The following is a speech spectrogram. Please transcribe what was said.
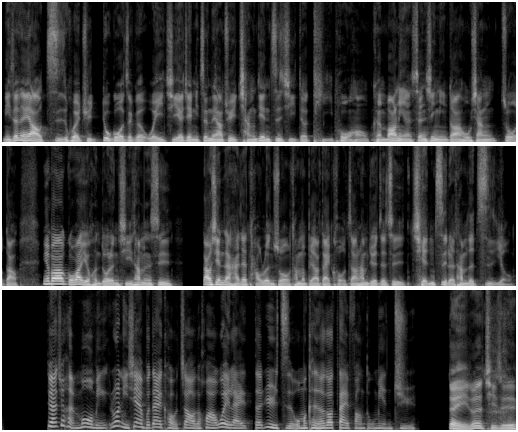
你真的要有智慧去度过这个危机，而且你真的要去强健自己的体魄哈，可能包括你的身心灵都要互相做到。因为包括国外有很多人，其实他们是到现在还在讨论说，他们不要戴口罩，他们觉得这是钳制了他们的自由。对啊，就很莫名。如果你现在不戴口罩的话，未来的日子我们可能都戴防毒面具。对，所以其实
